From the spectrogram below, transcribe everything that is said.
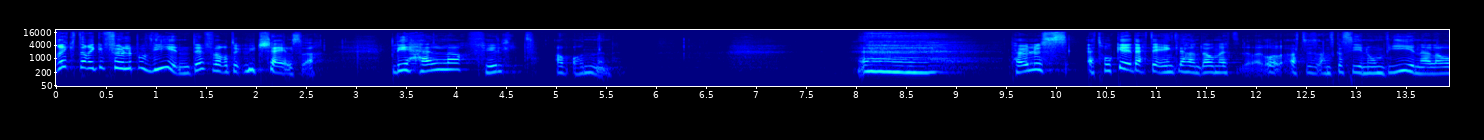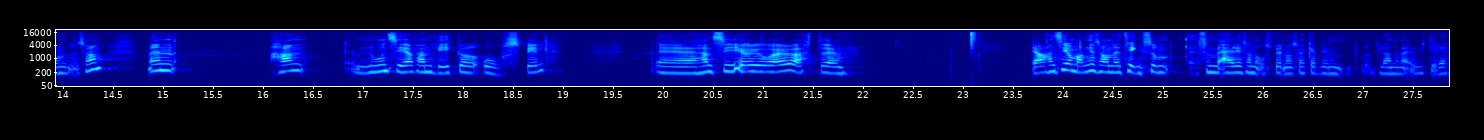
Drikk dere ikke fulle på vin. Det fører til utskeielser. Bli heller fylt av Ånden. Eh, Paulus jeg tror ikke dette egentlig handler om et, at han skal si noe om vin. eller om sånn, Men han, noen sier at han liker ordspill. Eh, han sier jo òg at eh, ja, Han sier mange sånne ting som, som, er litt sånn ordspill. Nå skal ikke jeg begynne å blande meg ut i det.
